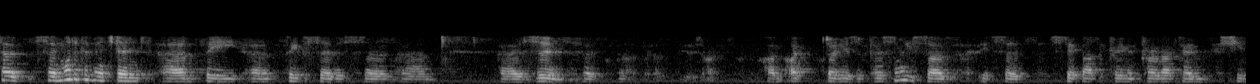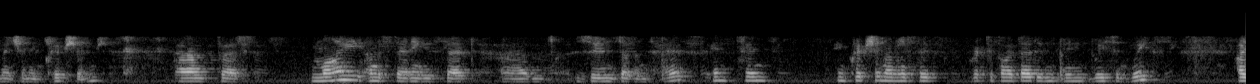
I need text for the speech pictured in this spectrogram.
So, so Monica mentioned um, the uh, fee for service uh, um, uh, Zoom. I, I, don't use it personally, so it's a step up, a premium product, and she mentioned encryption. Um, but my understanding is that um, Zoom doesn't have end-to-end encryption unless they've rectified that in, in recent weeks. I,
